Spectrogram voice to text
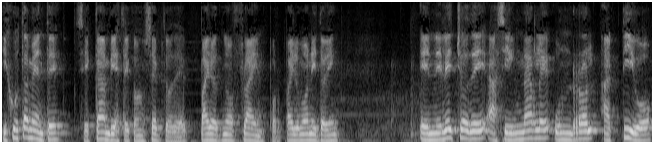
Y justamente se cambia este concepto de pilot not flying por pilot monitoring en el hecho de asignarle un rol activo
